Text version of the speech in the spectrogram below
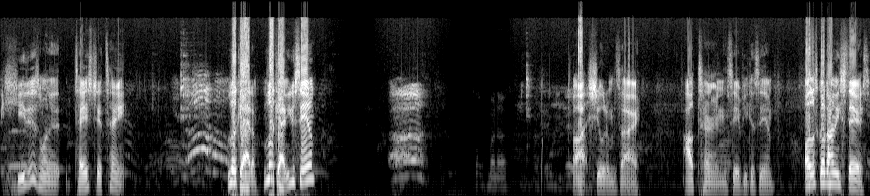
he just wanna taste your taint. Look at him. Look at him. You see him? Mana. Oh shoot, I'm sorry. I'll turn and see if you can see him. Oh, let's go down these stairs.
